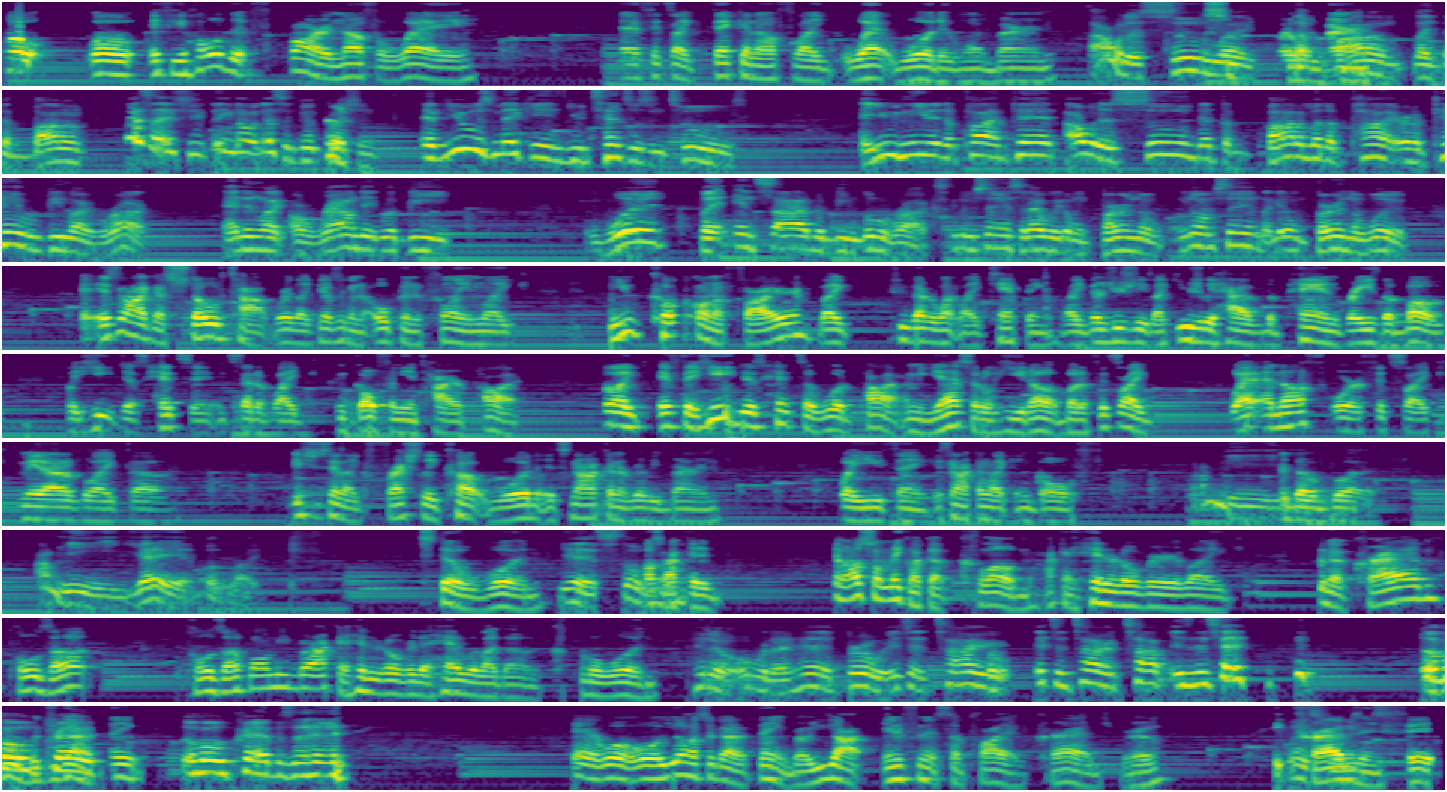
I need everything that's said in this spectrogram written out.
Well, well, if you hold it far enough away, and if it's like thick enough, like wet wood, it won't burn. I would assume like the bottom, like the bottom. That's actually, you know, that's a good question. If you was making utensils and tools, and you needed a pot and pan, I would assume that the bottom of the pot or the pan would be like rock, and then like around it would be wood, but inside would be little rocks. You know what I'm saying? So that way don't burn the. You know what I'm saying? Like it don't burn the wood. it's not like a stovetop where like there's like an open flame like when you cook on a fire like if you've ever went like camping like there's usually like usually have the pan raised above the heat just hits it instead of like engulfing the entire pot but, like if the heat just hits a wood pot i mean yes it'll heat up but if it's like wet enough or if it's like made out of like uh you should say like freshly cut wood it's not gonna really burn the way you think it's not gonna like engulf I mean, though but I mean, yeah, but like, still wood yeah, it's still. Also, I could I can also make like a club. I can hit it over like like a crab pulls up, pulls up on me, bro. I can hit it over the head with like a club of wood. hit it over the head, bro. Its entire its entire top is its head. the whole but you gotta crab, the whole crab is a head. Yeah. Well, well, you also gotta think, bro. You got infinite supply of crabs, bro. Those crabs and fish.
